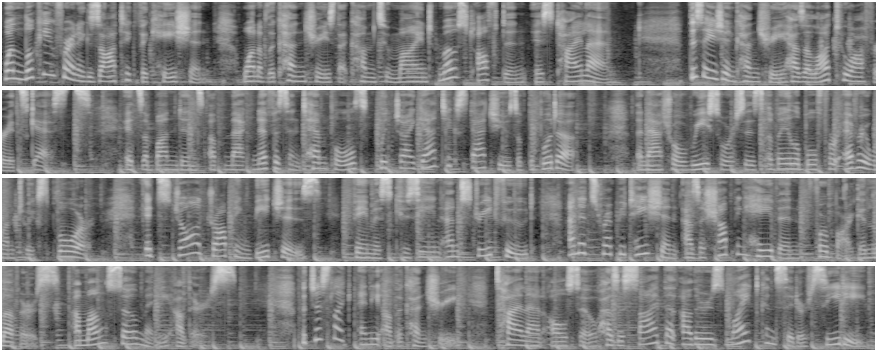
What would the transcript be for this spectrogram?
When looking for an exotic vacation, one of the countries that come to mind most often is Thailand. This Asian country has a lot to offer its guests. Its abundance of magnificent temples with gigantic statues of the Buddha, the natural resources available for everyone to explore, its jaw-dropping beaches, famous cuisine and street food, and its reputation as a shopping haven for bargain lovers, among so many others. But just like any other country, Thailand also has a side that others might consider seedy.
